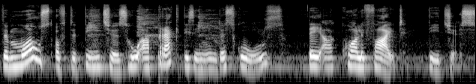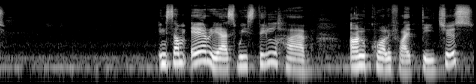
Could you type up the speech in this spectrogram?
the most of the teachers who are practicing in the schools, they are qualified teachers. In some areas, we still have unqualified teachers.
